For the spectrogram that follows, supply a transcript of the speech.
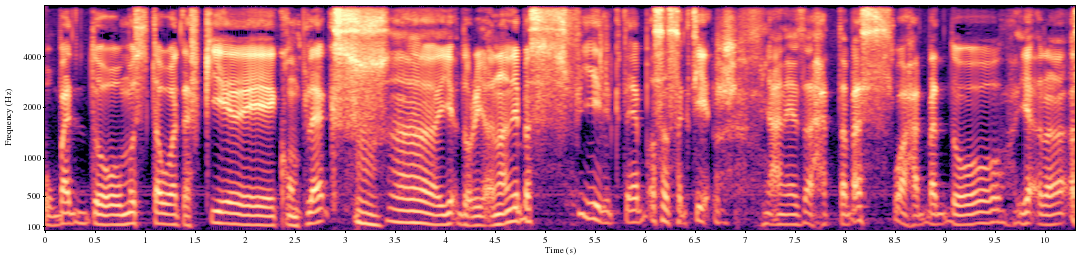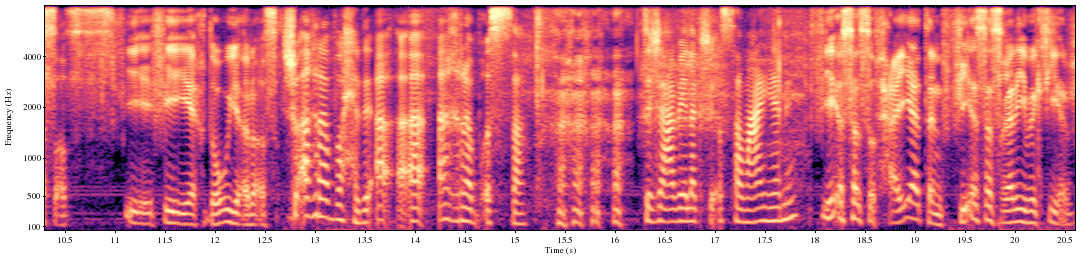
وبده مستوى تفكيري كومبلكس آه يقدر يقراني بس في الكتاب قصص كتير. يعني إذا حتى بس واحد بده يقرأ قصص في في ياخده ويقرأ قصص. شو أغرب وحده أغرب قصة. تجي على بالك شي قصة معينة؟ في قصص حقيقة في قصص غريبة كتير.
